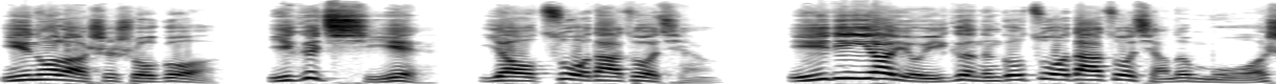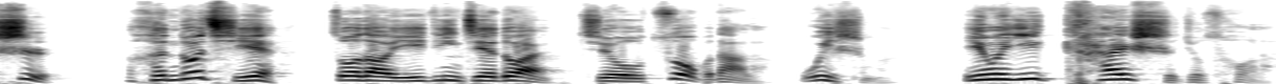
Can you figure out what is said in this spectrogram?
一诺老师说过，一个企业要做大做强，一定要有一个能够做大做强的模式。很多企业做到一定阶段就做不大了，为什么？因为一开始就错了。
